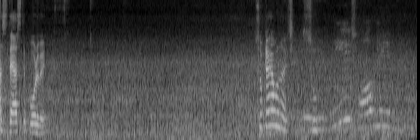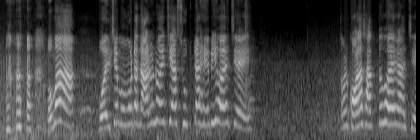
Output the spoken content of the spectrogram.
আস্তে আস্তে পড়বে। স্যুপটা কেমন হয়েছে? স্যুপ ওমা বলছে মোমোটা দারুণ হয়েছে আর স্যুপটা হেভি হয়েছে। তোমার কড়া সার্থক হয়ে গেছে।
